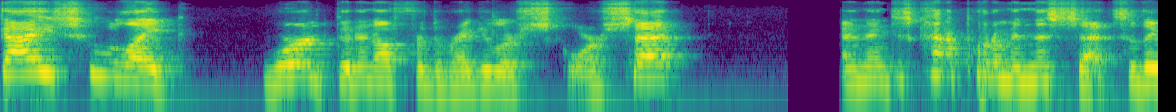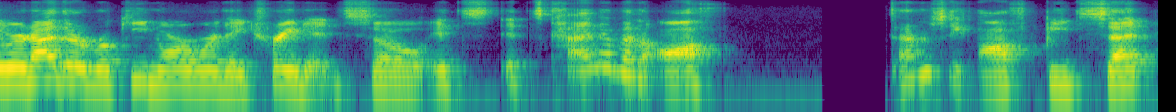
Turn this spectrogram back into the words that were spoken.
guys who like weren't good enough for the regular score set, and then just kind of put them in this set. So they were neither rookie nor were they traded. So it's it's kind of an off, I don't say offbeat set.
